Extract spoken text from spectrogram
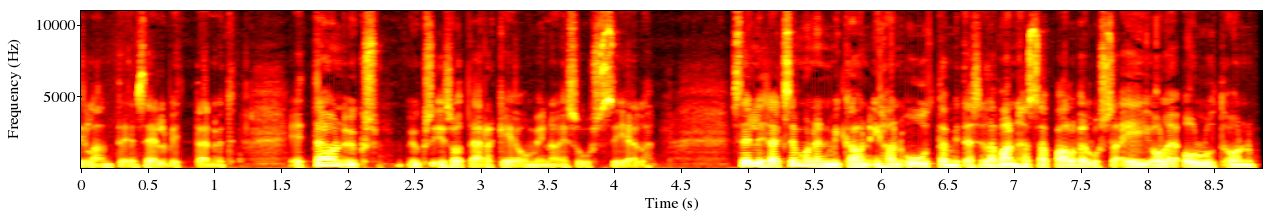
tilanteen selvittänyt. Että on yksi, yksi iso tärkeä ominaisuus siellä. Sen lisäksi semmoinen, mikä on ihan uutta, mitä siellä vanhassa palvelussa ei ole ollut, on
